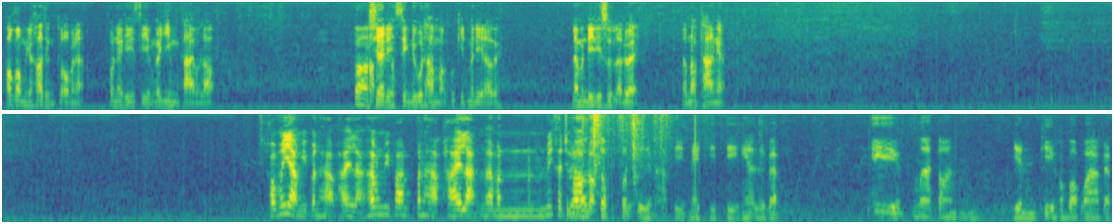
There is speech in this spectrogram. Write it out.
เพราะก่อนมึงจะเข้าถึงตัวมันอะคนในทีซีมันก็ยิงมึงตายหมดแล้วก็ มึงเชื่อดิ สิ่งที่กูทำอะกูคิดมาดีแล้วเว้ย แล้วมันดีที่สุดแล้วด้วยสำหรับทางเนี้ย เขาไม่อยากมีปัญหาภายหลัง ถ้ามันมีปัญหาภายหลังอะมันมันไม่เคยชอบหรแล้อกวศพคนอื่นนะครับพี่ในทีทีเนี่ยหรือแบบที่เมื่อตอนเย็นพี่เขาบอกว่าแบบ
